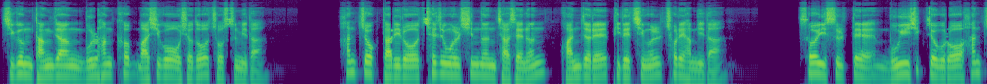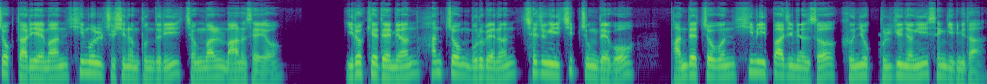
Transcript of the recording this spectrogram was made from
지금 당장 물 한 컵 마시고 오셔도 좋습니다. 한쪽 다리로 체중을 싣는 자세는 관절의 비대칭을 초래합니다. 서 있을 때 무의식적으로 한쪽 다리에만 힘을 주시는 분들이 정말 많으세요. 이렇게 되면 한쪽 무릎에는 체중이 집중되고 반대쪽은 힘이 빠지면서 근육 불균형이 생깁니다.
